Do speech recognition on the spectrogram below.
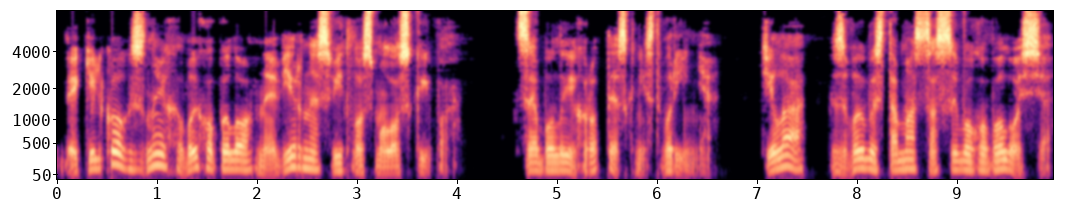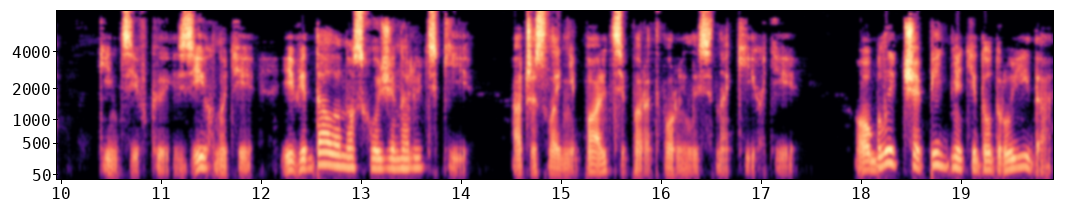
Декількох з них вихопило невірне світло смолоскипа. Це були гротескні створіння, тіла звивиста маса сивого волосся, кінцівки зігнуті і віддалено схожі на людські, а численні пальці перетворились на кіхті, обличчя підняті до друїда,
